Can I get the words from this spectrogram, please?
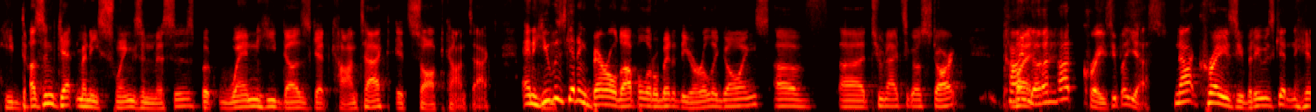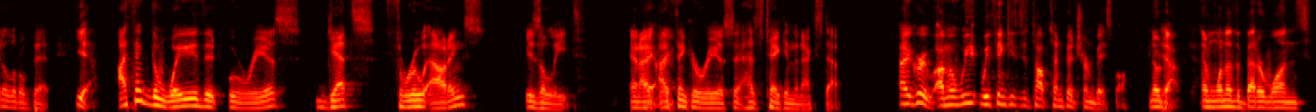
He doesn't get many swings and misses, but when he does get contact, it's soft contact. And he mm-hmm. was getting barreled up a little bit at the early goings of uh, two nights ago start. Kind of not crazy, but yes. Not crazy, but he was getting hit a little bit. Yeah. I think the way that Urias gets through outings is elite. And I, I, I think Urias has taken the next step. I agree. I mean, we, we think he's a top 10 pitcher in baseball, no yeah. doubt, and one of the better ones,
